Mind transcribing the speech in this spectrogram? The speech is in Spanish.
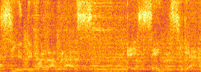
Siete palabras. Esencia.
